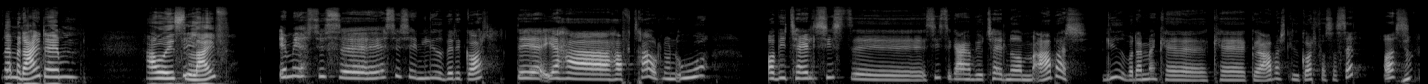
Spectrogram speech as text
Hvad med dig, damen? How is life? Jamen, jeg synes, øh, jeg synes egentlig, livet ved det godt. Det, jeg har haft travlt nogle uger, og vi talte sidste, øh, sidste gang, har vi jo talt noget om arbejdslivet, hvordan man kan, kan gøre arbejdslivet godt for sig selv også. Ja.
